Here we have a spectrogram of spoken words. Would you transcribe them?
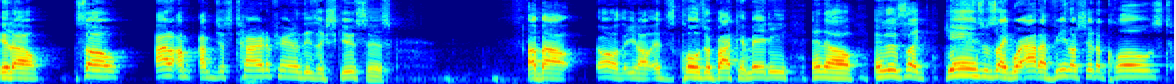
You know, so I, am I'm, I'm just tired of hearing these excuses about oh you know it's closer by committee and uh and it's like games was like we're Ottavino should have closed.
